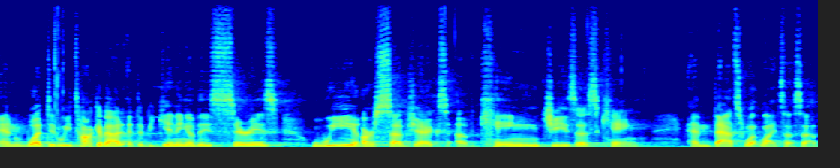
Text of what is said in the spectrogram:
And what did we talk about at the beginning of this series? We are subjects of King Jesus King. And that's what lights us up.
